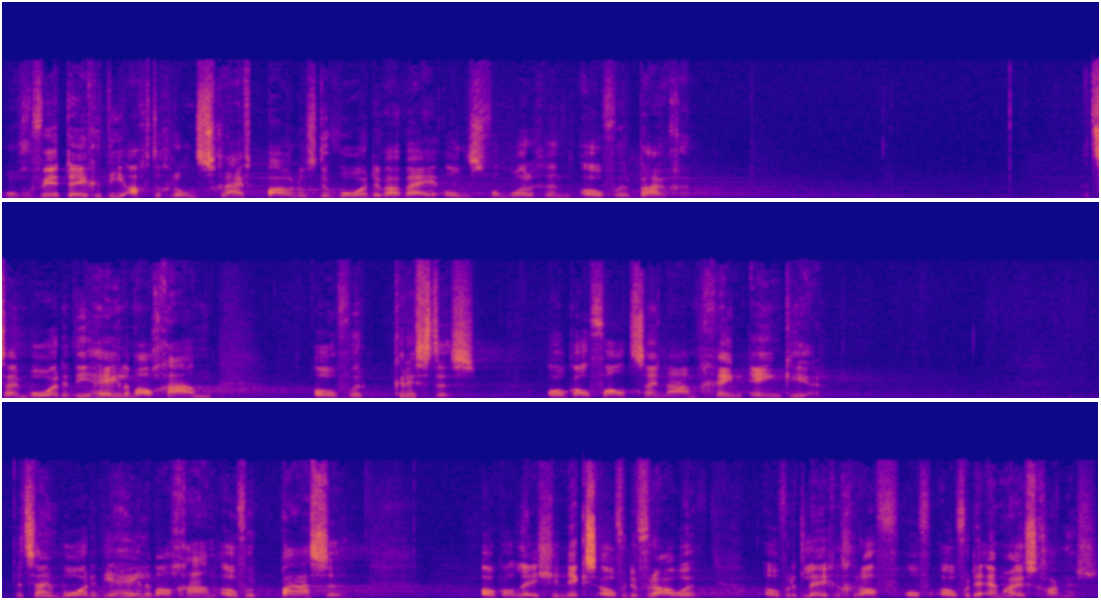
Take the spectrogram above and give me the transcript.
Ongeveer tegen die achtergrond schrijft Paulus de woorden waar wij ons vanmorgen over buigen. Het zijn woorden die helemaal gaan over Christus, ook al valt zijn naam geen één keer. Het zijn woorden die helemaal gaan over Pasen, ook al lees je niks over de vrouwen, over het lege graf of over de Emmausgangers.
